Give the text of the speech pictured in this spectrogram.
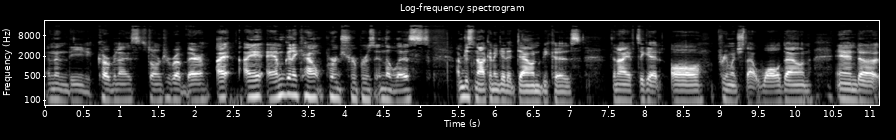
and then the carbonized stormtrooper up there. I, I am going to count purge troopers in the list. I'm just not going to get it down because then I have to get all, pretty much that wall down. And uh,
